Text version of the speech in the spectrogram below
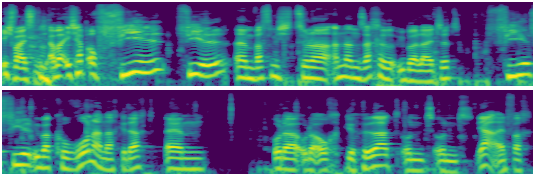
Ich weiß nicht, aber ich habe auch viel, viel, ähm, was mich zu einer anderen Sache überleitet, viel, viel über Corona nachgedacht ähm, oder, oder auch gehört und, und ja, einfach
